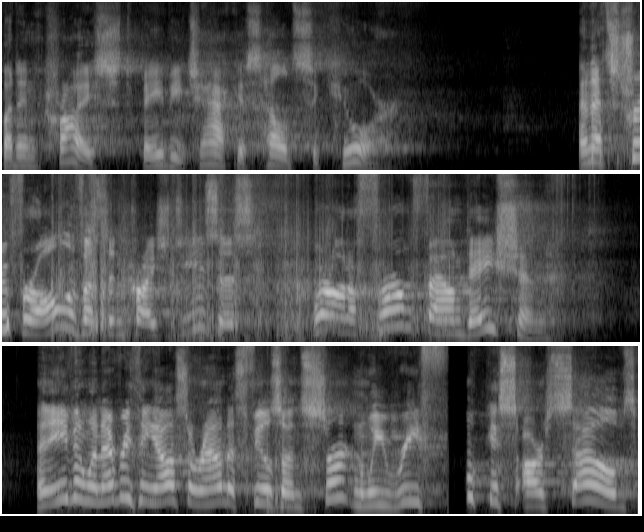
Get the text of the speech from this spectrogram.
But in Christ, baby Jack is held secure. And that's true for all of us in Christ Jesus. We're on a firm foundation. And even when everything else around us feels uncertain, we refocus ourselves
